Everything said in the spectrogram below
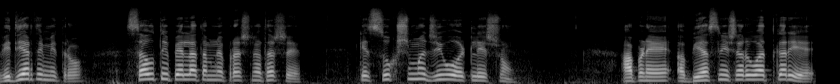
વિદ્યાર્થી મિત્રો, સૌથી પહેલાં તમને પ્રશ્ન થશે કે સૂક્ષ્મ જીવો એટલે શું? આપણે અભ્યાસની શરૂઆત કરીએ,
